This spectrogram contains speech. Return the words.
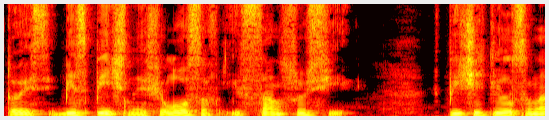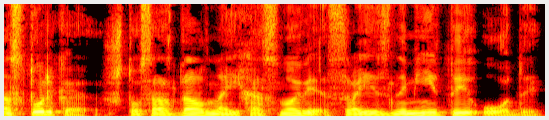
то есть «Беспечный философ из Сан-Суси», впечатлился настолько, что создал на их основе свои знаменитые оды,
